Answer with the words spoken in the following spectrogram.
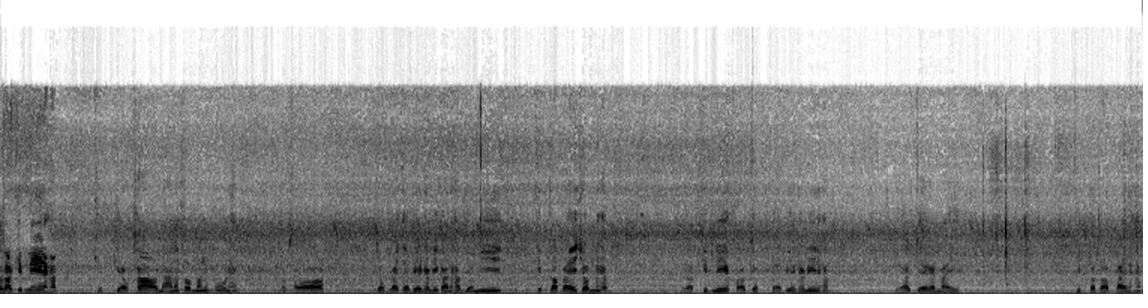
สำหรับคลิปนี้นะครับ เก็บเกี่ยวข้าวนาน้ำส้มน้องชมพู่นะครับก็ขอจบไว้แต่เพียงเท่านี้ก่อนนะครับ เดี๋ยวมีคลิปต่อไปให้ชมนะครับสำหรับคลิปนี้ขอจบแต่เพียงเท่านี้นะครับ เดี๋ยวเจอกันใหม่คลิปต่อไปนะครับ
